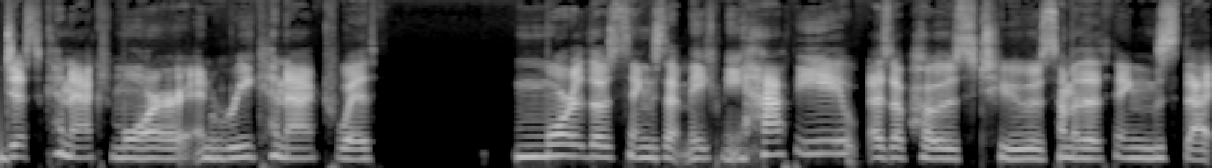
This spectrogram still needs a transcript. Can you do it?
disconnect more and reconnect with more of those things that make me happy as opposed to some of the things that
